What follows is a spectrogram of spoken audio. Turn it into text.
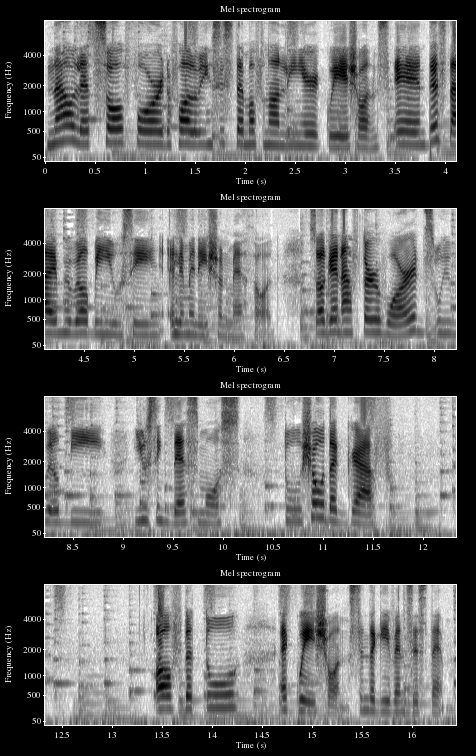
Now, let's solve for the following system of nonlinear equations and this time we will be using elimination method. So again, afterwards, we will be using Desmos to show the graph of the two equations in the given system.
